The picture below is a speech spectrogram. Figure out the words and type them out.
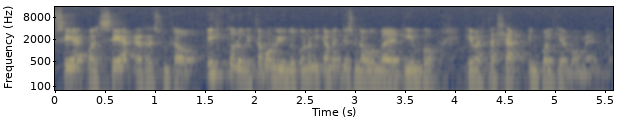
Sea cual sea el resultado. Esto, lo que estamos viviendo económicamente, es una bomba de tiempo que va a estallar en cualquier momento.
